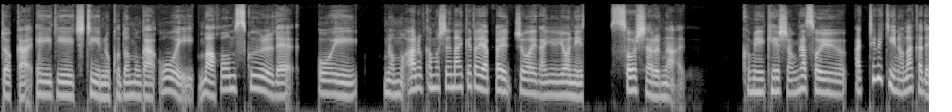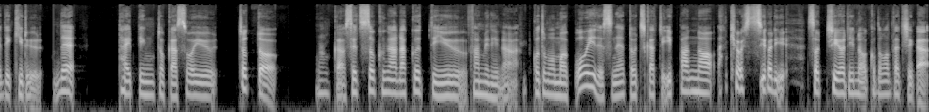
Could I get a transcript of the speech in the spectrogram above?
とか ADHD の子供が多い、まあホームスクールで多いのもあるかもしれないけど、やっぱりジョイが言うようにソーシャルなコミュニケーションがそういうアクティビティの中でできる。で、タイピングとかそういうちょっとなんか接続が楽っていうファミリーが子供も多いですね。どっちかって一般の教室よりそっちよりの子供たちが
